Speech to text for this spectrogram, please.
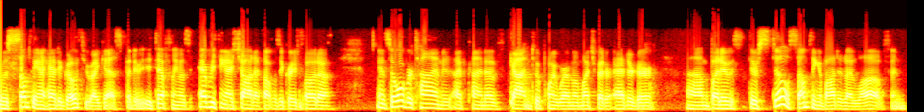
it was something I had to go through, I guess. But it, it definitely was everything I shot. I thought was a great photo, and so over time, I've kind of gotten to a point where I'm a much better editor. Um, but it was there's still something about it I love, and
